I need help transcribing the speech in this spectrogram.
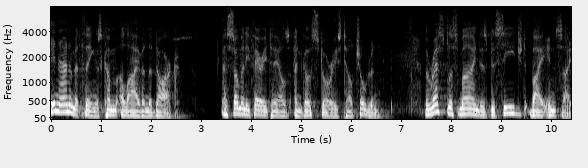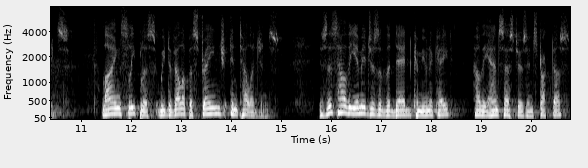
inanimate things come alive in the dark, as so many fairy tales and ghost stories tell children. The restless mind is besieged by insights. Lying sleepless, we develop a strange intelligence. Is this how the images of the dead communicate? How the ancestors instruct us?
